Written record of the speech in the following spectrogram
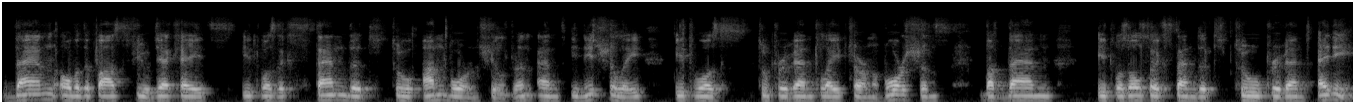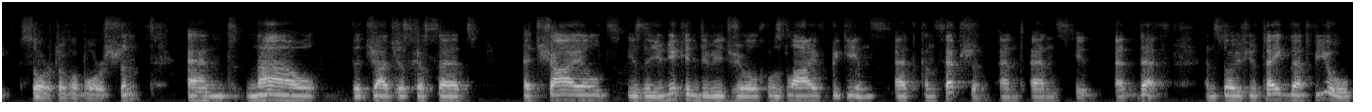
Then over the past few decades, it was extended to unborn children. And initially it was to prevent late term abortions, but then it was also extended to prevent any sort of abortion. And now the judges have said a child is a unique individual whose life begins at conception and ends in, at death. And so, if you take that view,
